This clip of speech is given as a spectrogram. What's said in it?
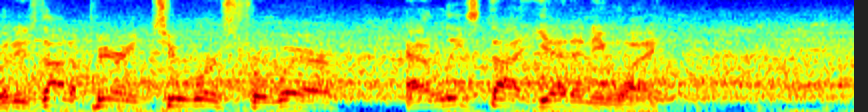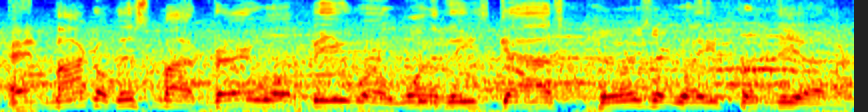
but he's not appearing too worse for wear, at least not yet anyway. And Michael, this might very well be where one of these guys pulls away from the other.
